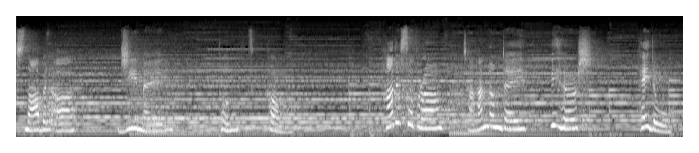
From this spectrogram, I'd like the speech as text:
snabel a gmail.com Ha det så bra, ta hand om dig, vi hörs, hej då!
